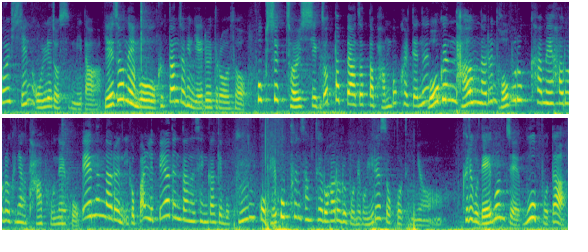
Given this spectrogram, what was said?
훨씬 올려줬습니다. 예전에 뭐 극단적인 예를 들어서 폭식, 절식, 쪘다 빠졌다 반복할 때는 먹은 다음 날은 더부룩함의 하루를 그냥 다 보내고 빼는 날은 이거 빨리 빼야 된다는 생각에 뭐 굶고 배고픈 상태로 하루를 보내고 이랬었거든요. 그리고 네 번째, 무엇보다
